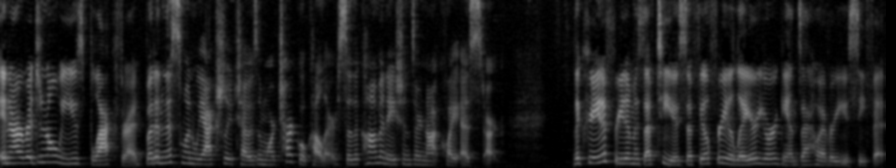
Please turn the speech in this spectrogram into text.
In our original, we used black thread, but in this one, we actually chose a more charcoal color, so the combinations are not quite as stark. The creative freedom is up to you, so feel free to layer your organza however you see fit.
